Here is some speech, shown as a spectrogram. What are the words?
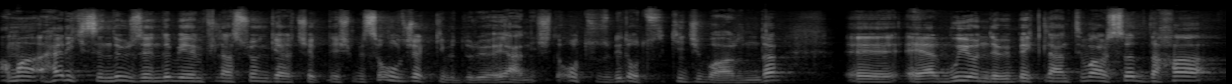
Ama her ikisinde üzerinde bir enflasyon gerçekleşmesi olacak gibi duruyor. Yani işte 31-32 civarında. E, eğer bu yönde bir beklenti varsa daha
